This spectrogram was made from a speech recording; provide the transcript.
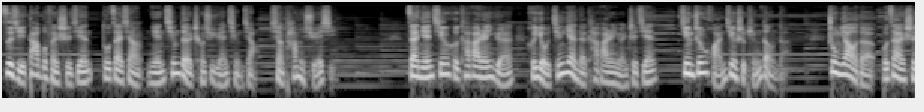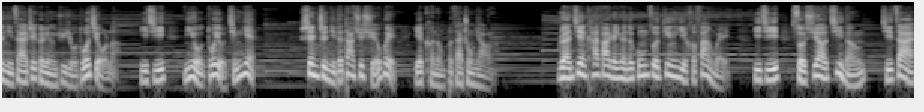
自己大部分时间都在向年轻的程序员请教，向他们学习。在年轻和开发人员和有经验的开发人员之间。竞争环境是平等的，重要的不再是你在这个领域有多久了，以及你有多有经验，甚至你的大学学位也可能不再重要了。软件开发人员的工作定义和范围，以及所需要技能，及在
